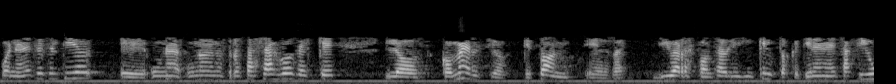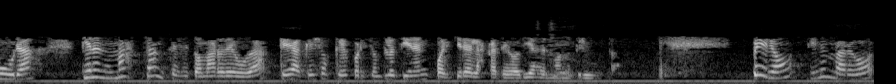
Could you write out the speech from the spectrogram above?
Bueno, en ese sentido, eh, uno de nuestros hallazgos es que los comercios que son eh, IVA responsables inscriptos que tienen esa figura, tienen más chances de tomar deuda que aquellos que, por ejemplo, tienen cualquiera de las categorías del monotributo. Pero, sin embargo,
